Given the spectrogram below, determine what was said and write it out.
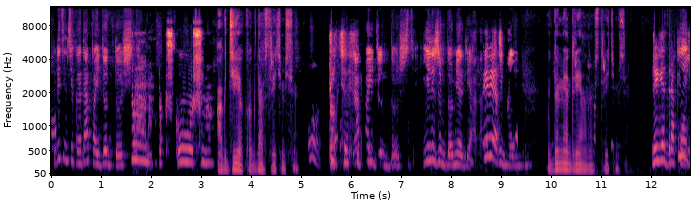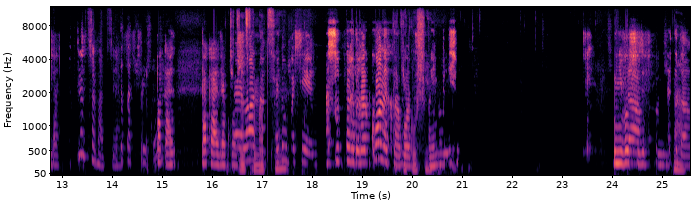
встретимся, когда пойдет дождь. Так скучно. А где, когда встретимся? О, Когда пойдет дождь. Или же в доме Адриана. Привет. В доме Адриана встретимся. Привет, дракоша. Трансформация. так. Пока. Пока, дракоша. Ладно, пойду в бассейн. А супер дракониха, Ты кушай. У него Да. шизофрения. Это да.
